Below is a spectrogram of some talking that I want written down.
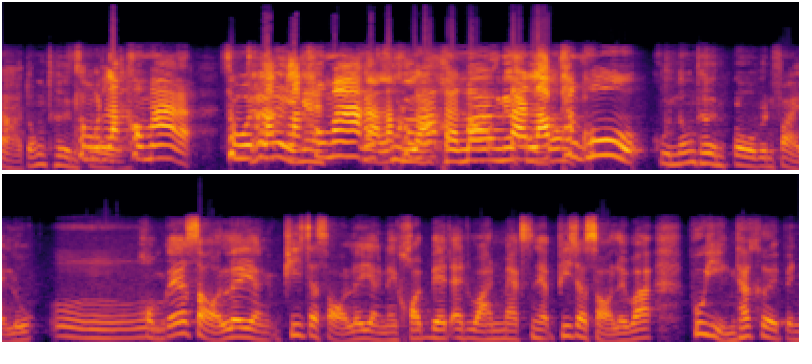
จ๋าต้องเทิร์นสมมติรักเขามากอะสมมติรักใช่รักไงเขามากอะถ้าคุณรักเขามากเนี่ยแต่คุณรับต้องทั้งคู่ คุณต้องเทิร์นโปรเป็นฝ่ายลุกอืมผมก็จะสอนเลยอย่างพี่จะสอนเลยอย่างในคอร์สเบสแอดวานซ์แม็กซ์เนี่ยพี่จะสอนเลยว่าผู้หญิงถ้าเคยเป็น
